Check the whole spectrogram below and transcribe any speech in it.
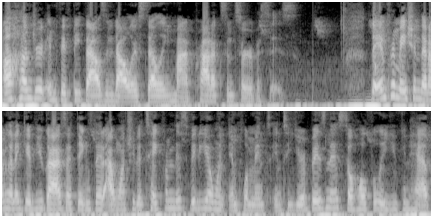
$150,000 selling my products and services. The information that I'm going to give you guys are things that I want you to take from this video and implement into your business. So hopefully you can have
